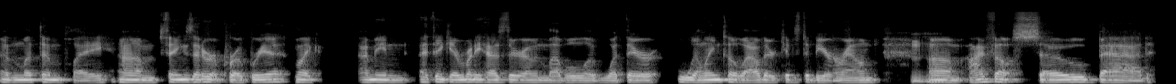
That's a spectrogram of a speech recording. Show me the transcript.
and let them play um, things that are appropriate. Like, I mean, I think everybody has their own level of what they're willing to allow their kids to be around. Mhm. Um, I felt so bad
